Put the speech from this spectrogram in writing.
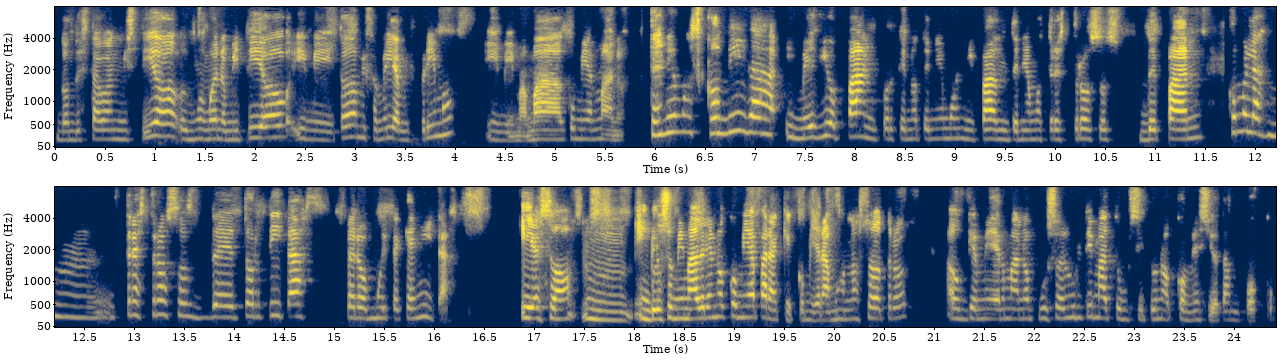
donde estaban mis tíos, bueno, mi tío y toda mi familia, mis primos y mi mamá con mi hermano. Tenemos comida y medio pan, porque no teníamos ni pan, teníamos tres trozos de pan, como las mm, tres trozos de tortitas, pero muy pequeñitas. Y eso, mm, incluso mi madre no comía para que comiéramos nosotros. aunque mi hermano puso el ultimátum, si tú no comes, yo tampoco.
